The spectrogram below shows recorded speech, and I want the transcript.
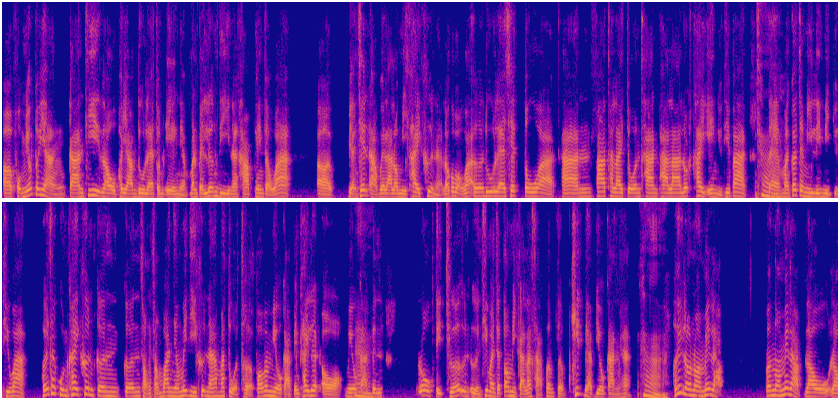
เอ่อผมยกตัวอย่างการที่เราพยายามดูแลตนเองเนี่ยมันเป็นเรื่องดีนะครับ เพียงแต่ว่าเอ่ออย่างเช่นอะเวลาเรามีไข้ขึ้นอะเราก็บอกว่าเออดูแลเช็ดตัว ทานฟ้าทลายโจรทานพาราลดไข้เองอยู่ที่บ้านค่ะแต่มันก็จะมีลิมิตอยู่ที่ว่า เฮ้ยถ้าคุณไข้ขึ้นเกินเกินสองสามวันยังไม่ดีขึ้นนะ มาตรวจเถอะเพราะมันมีโอกาสเป็นไข้เลือดออก มีโอกาสอ่าเป็นโรคติดเชื้ออื่น ๆ ที่มันจะต้องมีการรักษาเพิ่มเติมคิดแบบเดียวกันฮะค่ะเฮ้ยเรานอนไม่หลับ เรานอนไม่หลับเราเรา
